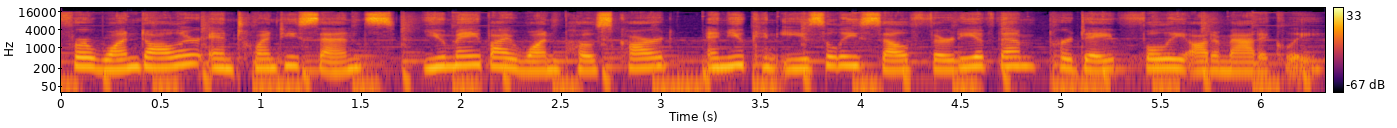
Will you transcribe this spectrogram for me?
For $1.20, you may buy one postcard, and you can easily sell 30 of them per day fully automatically.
